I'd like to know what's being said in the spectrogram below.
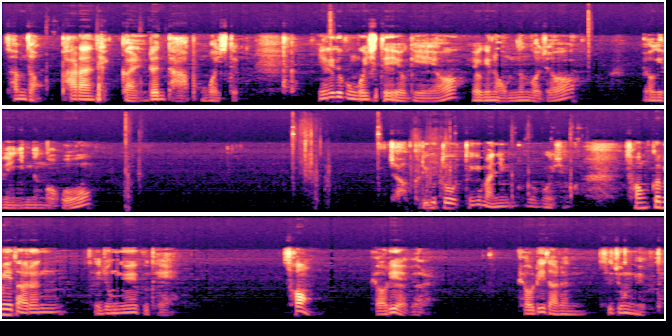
삼성 파란 색깔은 다 봉건 시대. 얘네도 봉건 시대 여기에요. 여기는 없는 거죠. 여기는 있는 거고. 자, 그리고 또 되게 많이 물어보신 거. 성급이 다른 세 종류의 부대. 성, 별이에요, 별. 별이 다른 세 종류의 부대.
